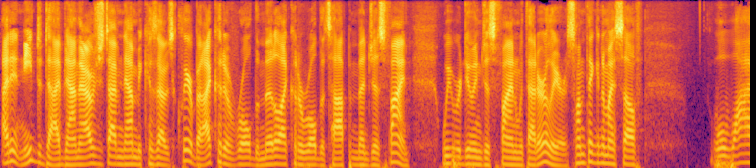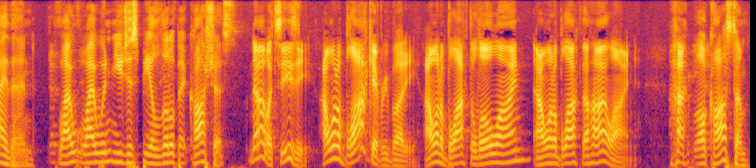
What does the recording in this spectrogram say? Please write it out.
I didn't need to dive down there. I was just diving down because I was clear, but I could have rolled the middle, I could have rolled the top and been just fine. We were doing just fine with that earlier. So I'm thinking to myself, well, why then? Why why wouldn't you just be a little bit cautious? No, it's easy. I want to block everybody. I want to block the low line. I want to block the high line. Well, cost them.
